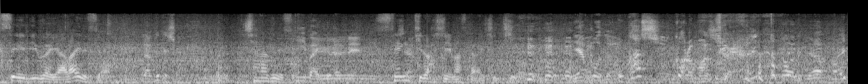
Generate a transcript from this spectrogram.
XAD がやばいですよ。楽でしょ。めっちゃ楽ですよ。いいバイクだね。1000キロ走れますから1日 いやもうおかしいからマジで。やばい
